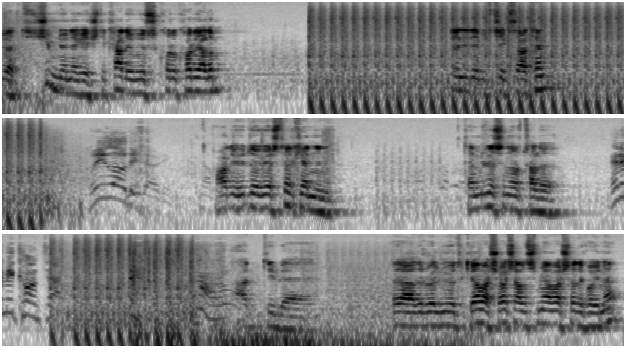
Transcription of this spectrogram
Evet. Şimdi öne geçtik. Hadi bu skoru koruyalım. 50 de bitecek zaten. Hadi Hüdo göster kendini. Temizlesin ortalığı. Hadi be. Bayağıdır ölmüyorduk. Yavaş yavaş alışmaya başladık oyuna.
